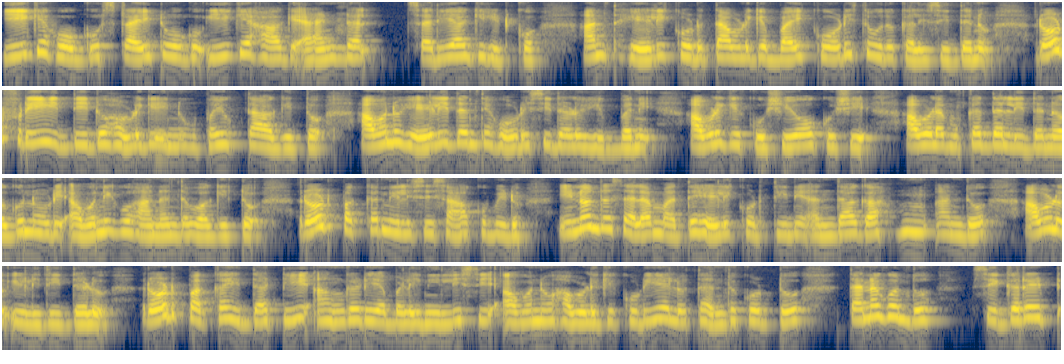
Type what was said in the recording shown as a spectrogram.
ಹೀಗೆ ಹೋಗು, ಸ್ಟ್ರೈಟ್ ಹೋಗು, ಹೀಗೆ ಹಾಗೆ ಹ್ಯಾಂಡಲ್ ಸರಿಯಾಗಿ ಹಿಡ್ಕೊ ಅಂತ ಹೇಳಿಕೊಡುತ್ತಾ ಅವಳಿಗೆ ಬೈಕ್ ಓಡಿಸುವುದು ಕಲಿಸಿದ್ದನು. ರೋಡ್ ಫ್ರೀ ಇದ್ದಿದ್ದು ಅವಳಿಗೆ ಇನ್ನೂ ಉಪಯುಕ್ತ ಆಗಿತ್ತು. ಅವನು ಹೇಳಿದಂತೆ ಓಡಿಸಿದಳು ಇಬ್ಬನಿ. ಅವಳಿಗೆ ಖುಷಿಯೋ ಖುಷಿ. ಅವಳ ಮುಖದಲ್ಲಿದ್ದ ನಗು ನೋಡಿ ಅವನಿಗೂ ಆನಂದವಾಗಿತ್ತು. ರೋಡ್ ಪಕ್ಕ ನಿಲ್ಲಿಸಿ ಸಾಕು ಬಿಡು. ಇನ್ನೊಂದು ಸಲ ಮತ್ತೆ ಹೇಳಿಕೊಡ್ತೀನಿ ಅಂದಾಗ ಹ್ಞೂ ಅಂದು ಅವಳು ಇಳಿದಿದ್ದಳು. ರೋಡ್ ಪಕ್ಕ ಇದ್ದ ಟೀ ಅಂಗಡಿಯ ಬಳಿ ನಿಲ್ಲಿಸಿ ಅವನು ಅವಳಿಗೆ ಕುಡಿಯಲು ತಂದುಕೊಟ್ಟು ತನಗೊಂದು ಸಿಗರೇಟ್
